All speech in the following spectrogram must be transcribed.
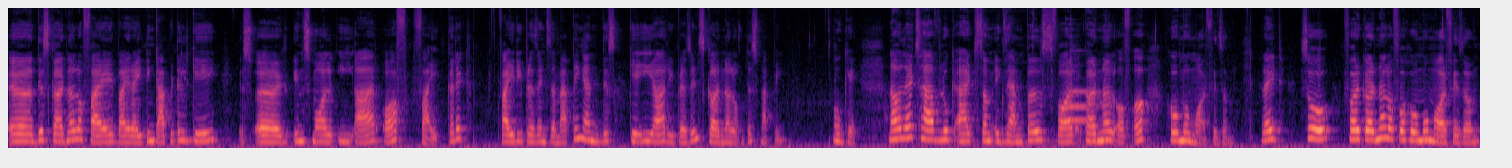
uh, this kernel of phi by writing capital K uh, in small er of phi correct? Phi represents the mapping and this ker represents kernel of this mapping. Okay. Now let's have look at some examples for kernel of a homomorphism right? So for kernel of a homomorphism,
